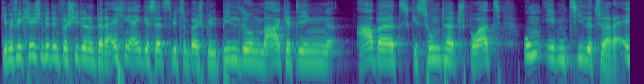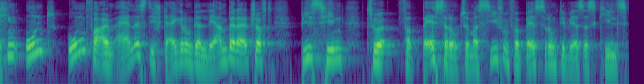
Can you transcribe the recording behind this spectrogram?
Gamification wird in verschiedenen Bereichen eingesetzt, wie zum Beispiel Bildung, Marketing, Arbeit, Gesundheit, Sport, um eben Ziele zu erreichen und um vor allem eines, die Steigerung der Lernbereitschaft bis hin zur Verbesserung, zur massiven Verbesserung diverser Skills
